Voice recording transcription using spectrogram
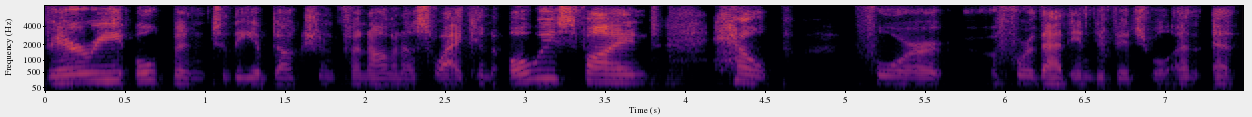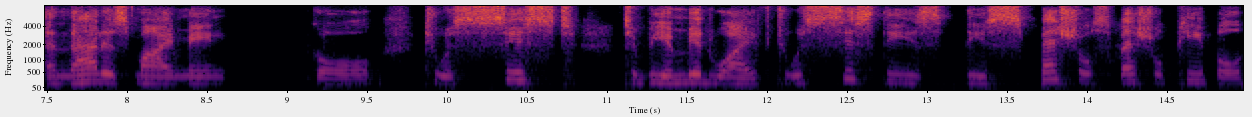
very open to the abduction phenomena. So i can always find help for for that individual. And, and and that is my main goal to assist to be a midwife to assist these these special special people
